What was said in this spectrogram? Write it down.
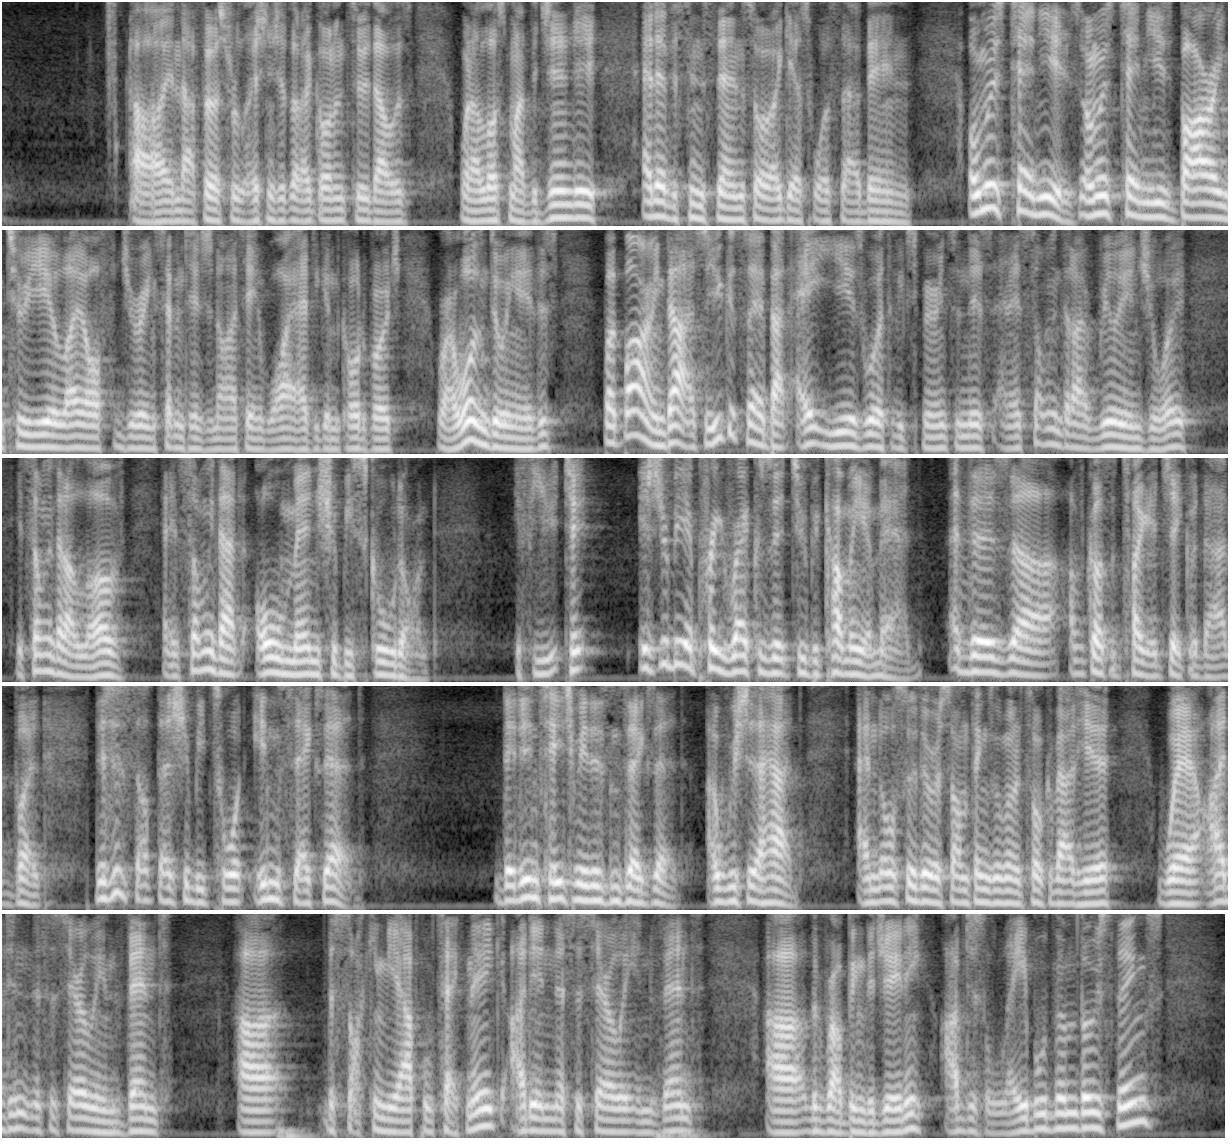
Uh, in that first relationship that I got into, that was when I lost my virginity. And ever since then, so I guess what's that been? Almost 10 years, almost 10 years, barring two year layoff during 17 to 19, why I had to get in cold approach, where I wasn't doing any of this. But barring that, so you could say about eight years worth of experience in this, and it's something that I really enjoy. It's something that I love, and it's something that all men should be schooled on. If you to, it should be a prerequisite to becoming a man. And there's, uh, of course, a tongue in cheek with that, but this is stuff that should be taught in sex ed. They didn't teach me this in sex ed. I wish they had. And also, there are some things I'm going to talk about here where I didn't necessarily invent uh, the sucking the apple technique. I didn't necessarily invent uh, the rubbing the genie. I've just labeled them those things.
